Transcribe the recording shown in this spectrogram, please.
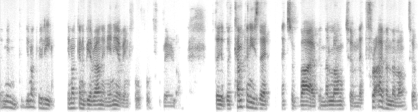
I mean, you're not really you're not going to be around in any event for, for, for very long. The, the companies that, that survive in the long term, that thrive in the long term,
